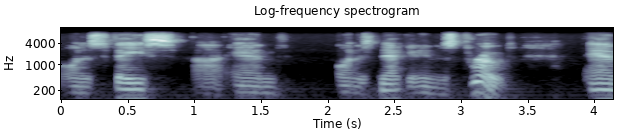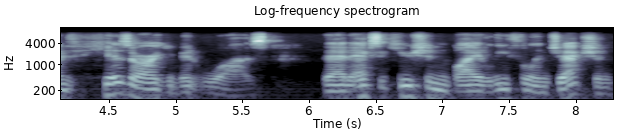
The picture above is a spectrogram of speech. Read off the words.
on his face uh, and on his neck and in his throat. And his argument was that execution by lethal injection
